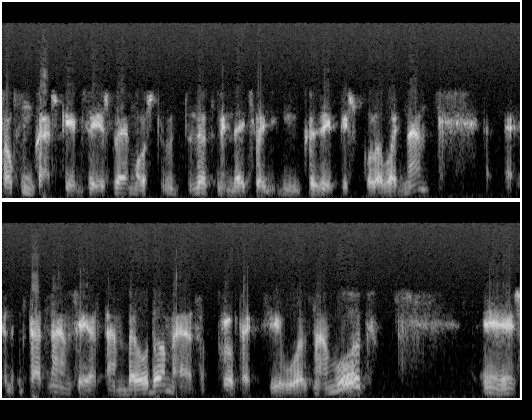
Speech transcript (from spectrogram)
szakmunkás képzésben, most tök mindegy, hogy középiskola vagy nem. Tehát nem fértem be oda, mert protekció az nem volt. És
